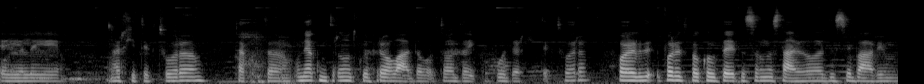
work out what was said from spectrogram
ili arhitektura, Tako da u nekom trenutku je preovladalo to da ipak bude arhitektura. Pored, pored fakulteta sam nastavila da se bavim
